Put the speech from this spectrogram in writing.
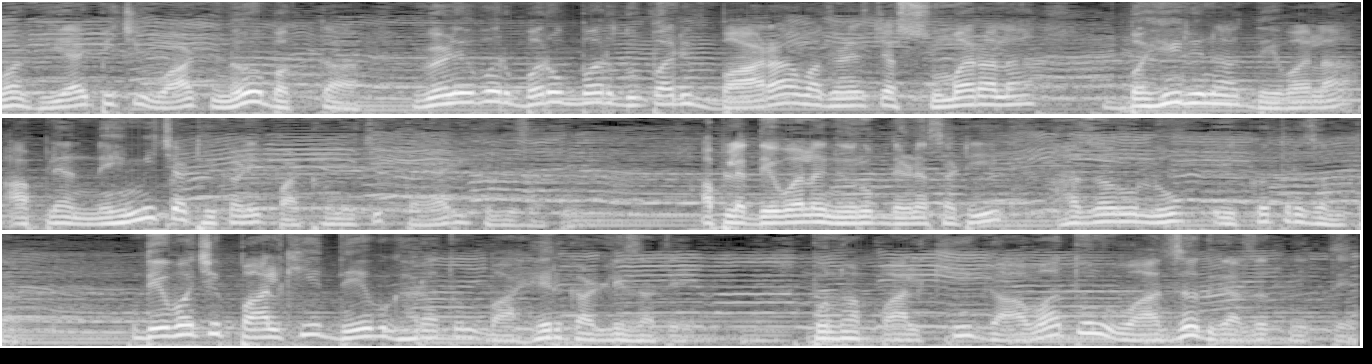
वा व्ही आय पीची वाट न बघता वेळेवर बरोबर दुपारी बारा वाजण्याच्या सुमाराला बहिरीनाथ देवाला आपल्या नेहमीच्या ठिकाणी पाठवण्याची तयारी केली जाते. आपल्या देवाला निरोप देण्यासाठी हजारो लोक एकत्र जमतात. देवाची पालखी देवघरातून बाहेर काढली जाते. पुन्हा पालखी गावातून वाजत गाजत निघते.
